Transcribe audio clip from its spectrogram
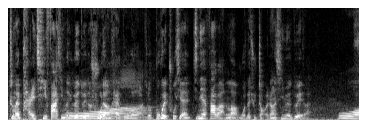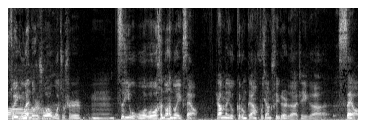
正在排期发行的乐队的数量太多了，就不会出现今天发完了，我再去找一张新乐队来。哇！所以永远都是说我就是嗯自己我我我有很多很多 Excel 上面有各种各样互相 trigger 的这个 cell，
